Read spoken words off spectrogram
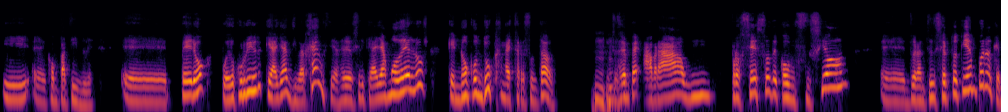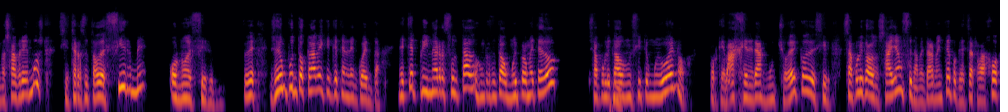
y compatible. Eh, pero puede ocurrir que haya divergencias, es decir, que haya modelos que no conduzcan a este resultado. Uh -huh. Entonces habrá un proceso de confusión eh, durante un cierto tiempo en el que no sabremos si este resultado es firme o no es firme. Entonces, ese es un punto clave que hay que tener en cuenta. Este primer resultado es un resultado muy prometedor, se ha publicado en un sitio muy bueno porque va a generar mucho eco, es decir, se ha publicado en Science fundamentalmente porque este trabajo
